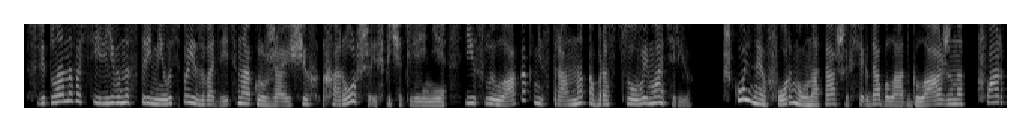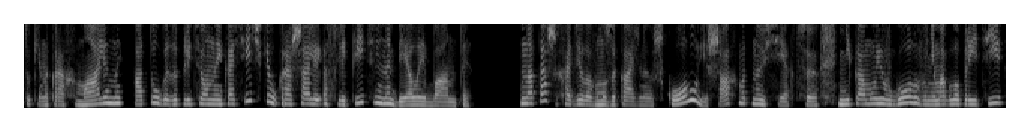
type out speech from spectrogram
Светлана Васильевна стремилась производить на окружающих хорошее впечатление и слыла, как ни странно, образцовой матерью. Школьная форма у Наташи всегда была отглажена, фартуки накрахмалены, а туго заплетенные косички украшали ослепительно белые банты. Наташа ходила в музыкальную школу и шахматную секцию. Никому и в голову не могло прийти,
